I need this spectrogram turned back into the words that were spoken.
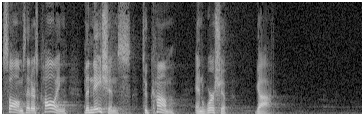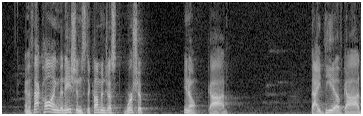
psalms that are calling the nations to come and worship God. And it's not calling the nations to come and just worship, you know, God, the idea of God,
